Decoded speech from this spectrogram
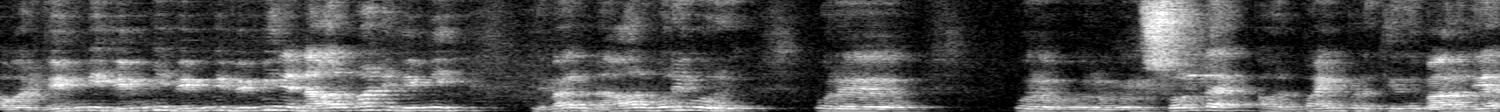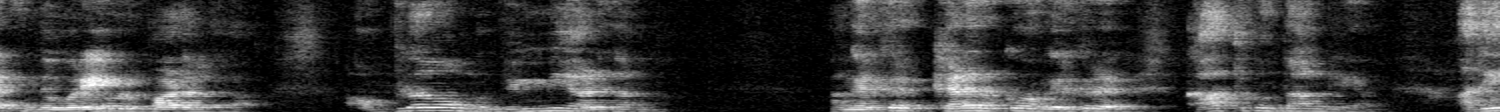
அவர் விம்மி விம்மி விம்மி விம்மி நாலு மாட்டி விம்மி. இது மாதிரி நாலு முறை ஒரு ஒரு ஒரு ஒரு ஒரு சொல்ல அவர் பயன்படுத்தியது பாரதியார் இந்த ஒரே ஒரு பாடல்ல தான் அவ்வளோ அவங்க விம்மி அழுதாங்க. அங்கே இருக்கிற கிணறுக்கும் அங்கே இருக்கிற காத்துக்கும் தாங்கலையா அதே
